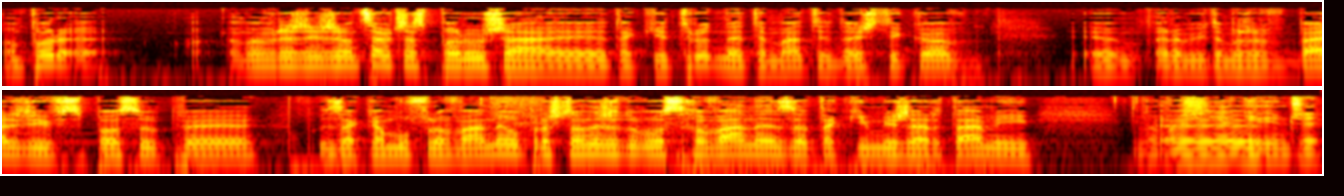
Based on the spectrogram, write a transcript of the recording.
On por... Mam wrażenie, że on cały czas porusza y, takie trudne tematy dość, tylko y, robi to może w bardziej w sposób y, zakamuflowany, uproszczony, że to było schowane za takimi żartami, No właśnie, ja E, nie wiem, czy...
